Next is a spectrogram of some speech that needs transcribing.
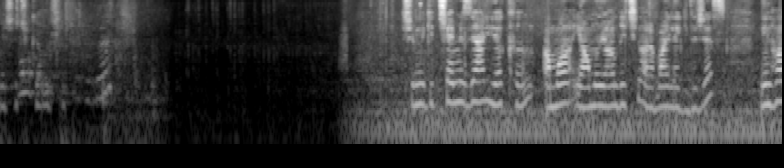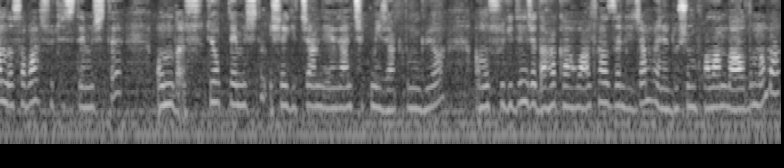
Yaşa çıkıyormuşuz. Şimdi gideceğimiz yer yakın ama yağmur yağdığı için arabayla gideceğiz. Nilhan da sabah süt istemişti. Onu da süt yok demiştim. İşe gideceğim diye evden çıkmayacaktım güya. Ama su gidince daha kahvaltı hazırlayacağım. Hani duşumu falan da aldım ama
